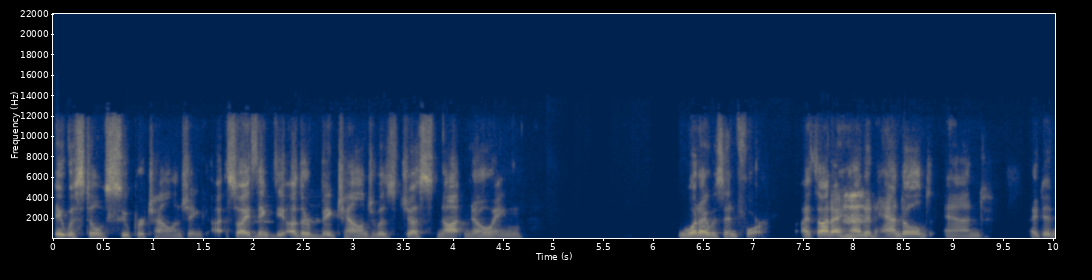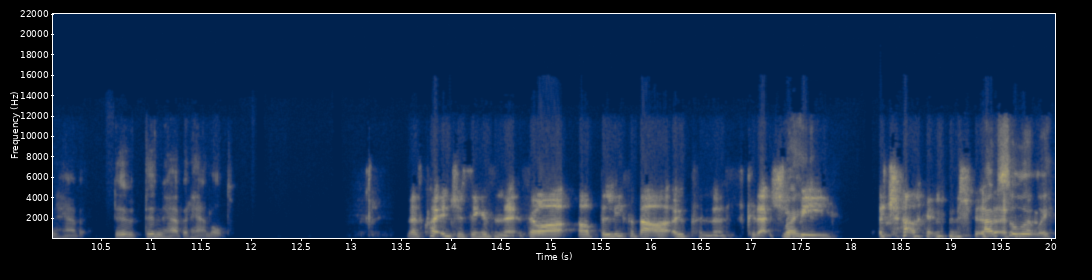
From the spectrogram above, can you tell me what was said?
it was still super challenging. Uh, so I think mm-hmm. the other mm-hmm. big challenge was just not knowing what I was in for. I thought I had mm. it handled and I didn't have it. Didn't have it handled. That's quite interesting, isn't it? So our, our belief about our openness could actually right. be a challenge. Absolutely.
